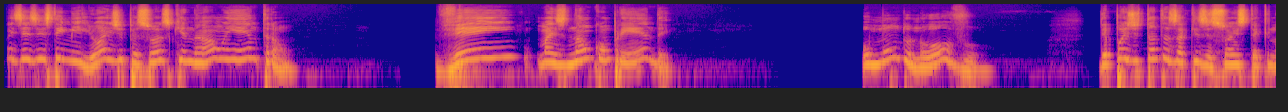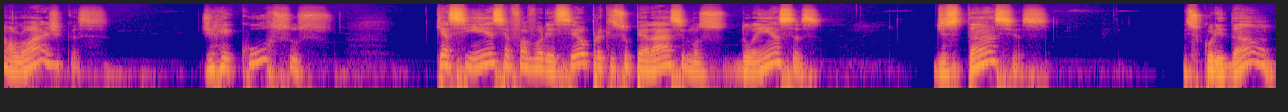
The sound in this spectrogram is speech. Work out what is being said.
Mas existem milhões de pessoas que não entram. Vêm, mas não compreendem. O mundo novo depois de tantas aquisições tecnológicas, de recursos que a ciência favoreceu para que superássemos doenças, distâncias, escuridão,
